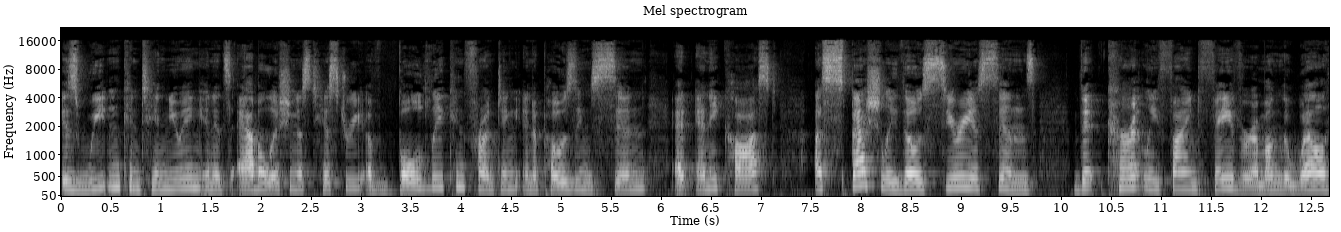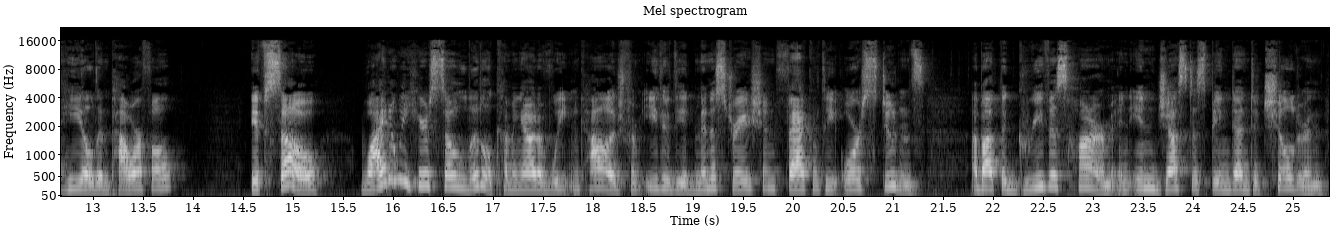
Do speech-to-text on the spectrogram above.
Is Wheaton continuing in its abolitionist history of boldly confronting and opposing sin at any cost, especially those serious sins that currently find favor among the well heeled and powerful? If so, why do we hear so little coming out of Wheaton College from either the administration, faculty, or students about the grievous harm and injustice being done to children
